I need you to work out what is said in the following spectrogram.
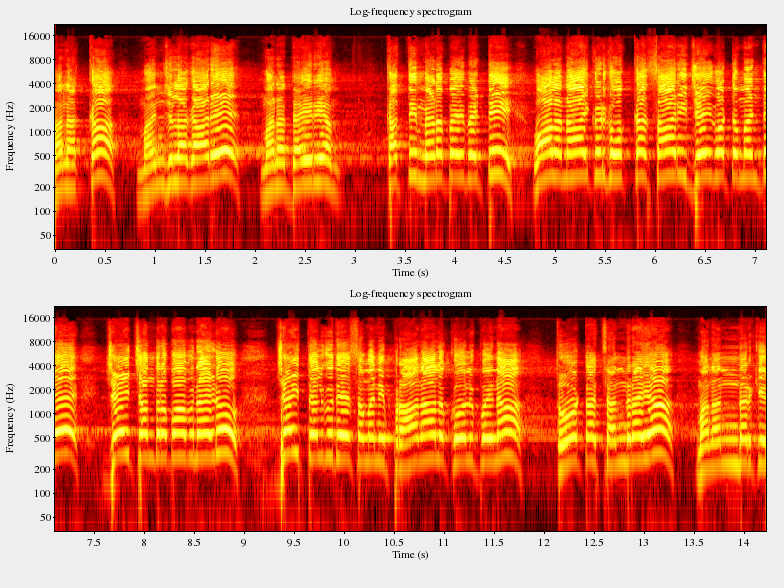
మన అక్క మంజుల గారే మన ధైర్యం. కత్తి మెడపై పెట్టి వాళ్ళ నాయకుడికి ఒక్కసారి జై కొట్టమంటే జై చంద్రబాబు నాయుడు జై తెలుగుదేశం అని ప్రాణాలు కోల్పోయిన తోట చంద్రయ్య మనందరికీ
